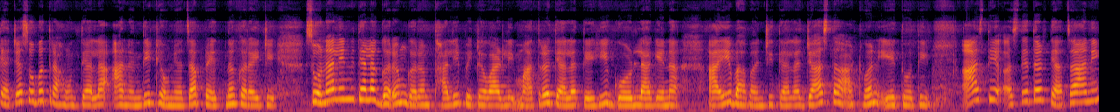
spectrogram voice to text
त्याच्यासोबत राहून त्याला आनंदी ठेवण्याचा प्रयत्न करायची. सोनालीने त्याला गरम गरम थालीपीठं वाढली. मात्र त्याला तेही गोड लागेना. आईबाबांची त्याला जास्त आठवण येत होती. आज ते असते तर त्याचा आणि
